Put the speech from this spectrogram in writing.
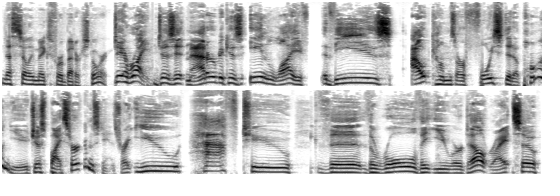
necessarily makes for a better story. Yeah, right. Does it matter? Because in life, these outcomes are foisted upon you just by circumstance, right? You have to the the role that you were dealt, right? So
